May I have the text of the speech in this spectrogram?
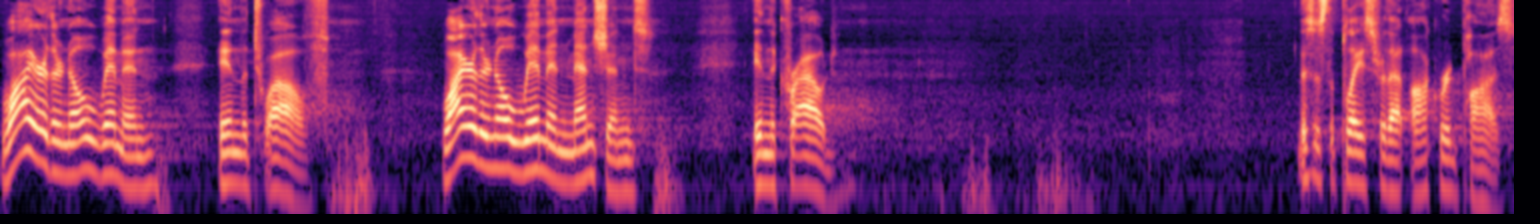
Why are there no women in the 12? Why are there no women mentioned in the crowd? This is the place for that awkward pause.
